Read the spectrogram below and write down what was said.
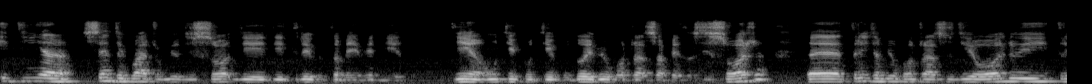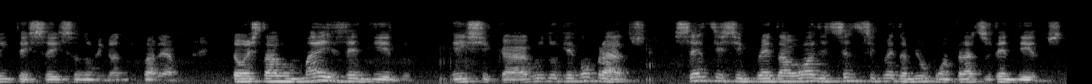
e tinha 104 mil de, so, de, de trigo também vendido. Tinha um tico-tico, 2 mil contratos apenas de soja, é, 30 mil contratos de óleo e 36, se não me engano, de farelo. Então, estavam mais vendidos em Chicago do que comprados. 150, a ordem de 150 mil contratos vendidos.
